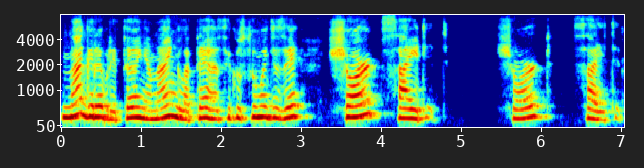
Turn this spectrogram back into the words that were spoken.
Na Grã-Bretanha, na Inglaterra, se costuma dizer short-sighted. Short-sighted.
